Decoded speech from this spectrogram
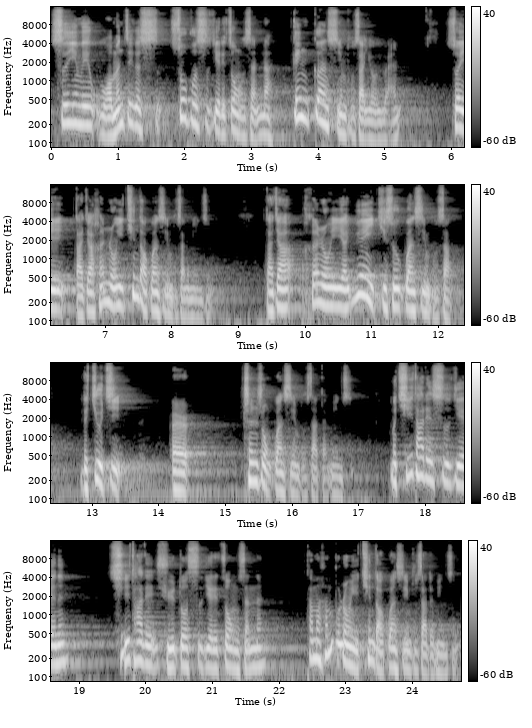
是因为我们这个世娑婆世界的众生呢，跟观世音菩萨有缘，所以大家很容易听到观世音菩萨的名字。大家很容易啊，愿意接受观世音菩萨的救济，而称颂观世音菩萨的名字。那么其他的世界呢？其他的许多世界的众生呢？他们很不容易听到观世音菩萨的名字，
